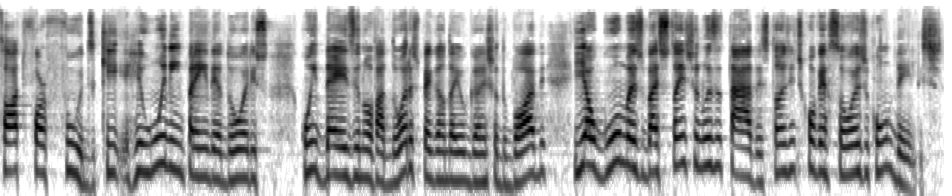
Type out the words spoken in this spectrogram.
Thought for Food, que reúne empreendedores com ideias inovadoras, pegando aí o gancho do Bob, e algumas bastante inusitadas. Então a gente conversou hoje com um deles.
